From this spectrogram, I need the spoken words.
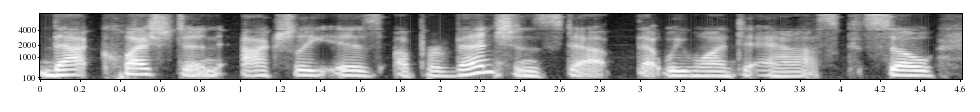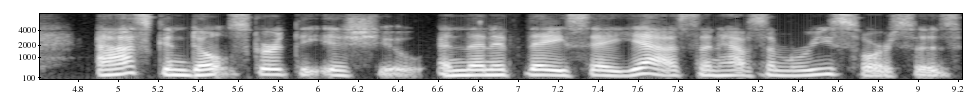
That question actually is a prevention step that we want to ask. So ask and don't skirt the issue. And then if they say yes, then have some resources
